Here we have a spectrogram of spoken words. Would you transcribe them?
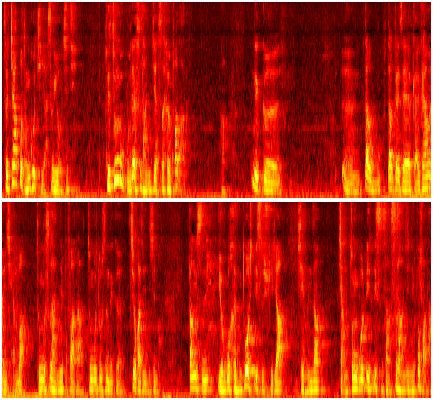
这加固同构体啊是个有机体，所以中国古代市场经济啊是很发达的，啊，那个，嗯，大五大概在改革开放以前吧，中国市场经济不发达，中国都是那个计划经济嘛，当时有过很多历史学家写文章讲中国历历史上市场经济不发达，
